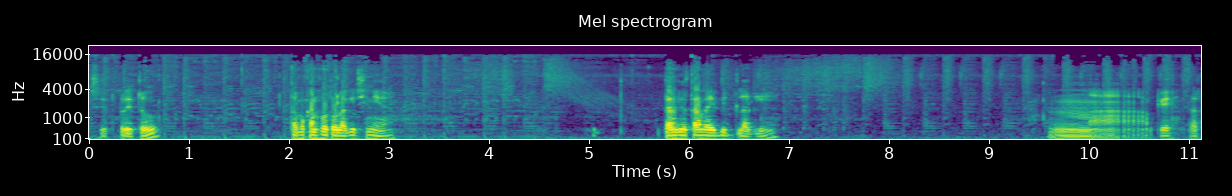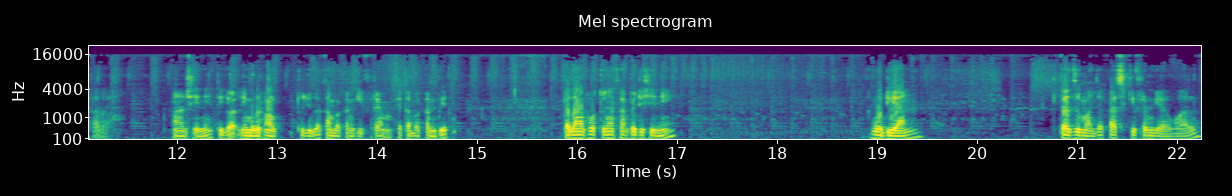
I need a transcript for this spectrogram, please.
seperti itu. Tambahkan foto lagi di sini ya. Dan kita tandai bit lagi. Nah oke okay, taruh nah di sini 3517 tambahkan keyframe kita tambahkan bit. Potongan fotonya sampai di sini. Kemudian kita zoom aja kasih keyframe di awal.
